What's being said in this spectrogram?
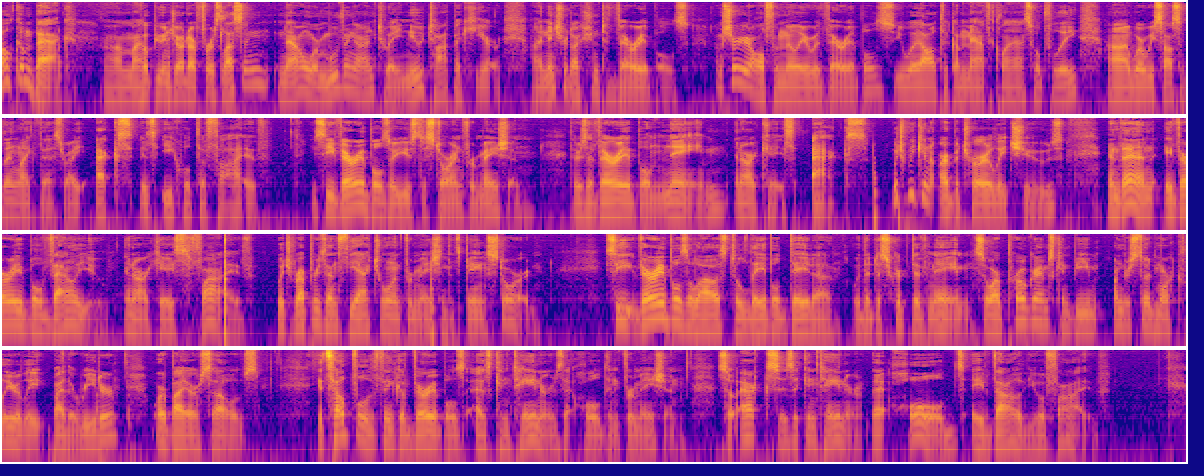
Welcome back. Um, I hope you enjoyed our first lesson. Now we're moving on to a new topic here, an introduction to variables. I'm sure you're all familiar with variables. You all took a math class, hopefully, uh, where we saw something like this, right? x is equal to 5. You see, variables are used to store information. There's a variable name, in our case, x, which we can arbitrarily choose, and then a variable value, in our case, 5, which represents the actual information that's being stored. See, variables allow us to label data with a descriptive name so our programs can be understood more clearly by the reader or by ourselves. It's helpful to think of variables as containers that hold information. So x is a container that holds a value of 5.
